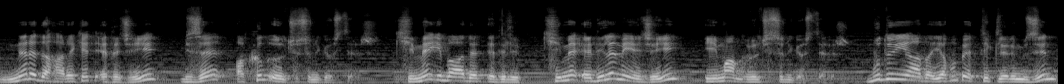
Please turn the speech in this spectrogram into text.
nerede hareket edeceği bize akıl ölçüsünü gösterir. Kime ibadet edilip kime edilemeyeceği iman ölçüsünü gösterir. Bu dünyada yapıp ettiklerimizin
